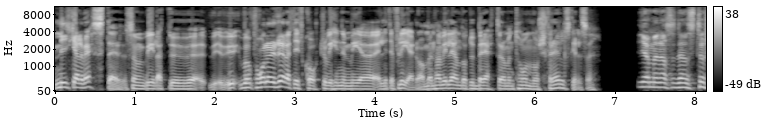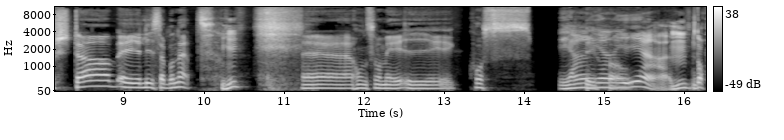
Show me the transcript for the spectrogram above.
Mikael Wester som vill att du... eh, Vi vi får hålla det relativt kort så vi hinner med lite fler. Då, men han vill ändå att du berättar om en tonårsförälskelse. Ja, men alltså den största är ju Lisa Bonett. Mhm. Eh, hon som var med i Kos... Ja, ja, ja. Mm. Dot,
